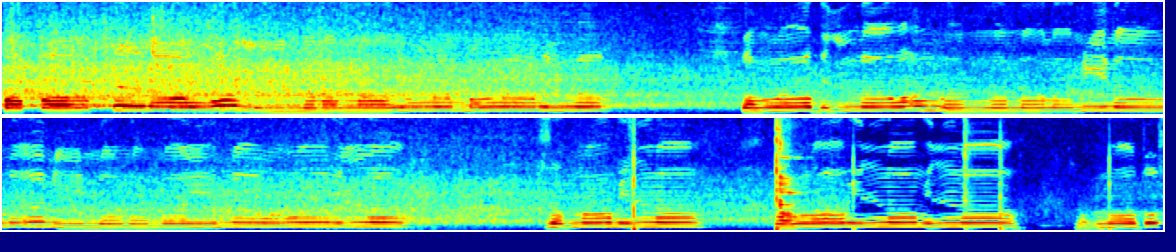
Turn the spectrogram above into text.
papa pera valina mama yula mama billa Lala billa Ne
